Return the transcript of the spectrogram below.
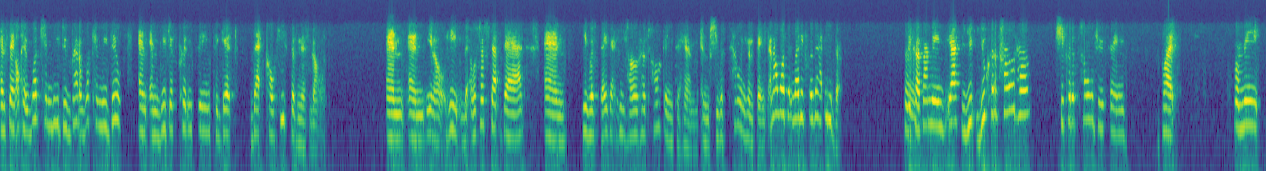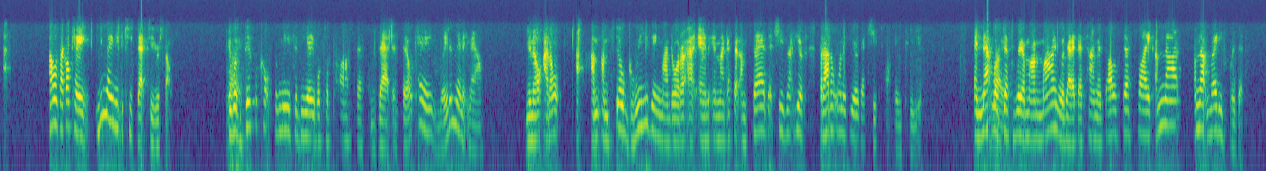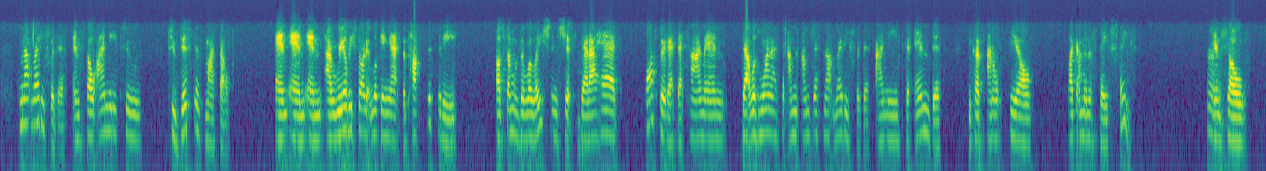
and saying, okay, what can we do better? What can we do? And and we just couldn't seem to get that cohesiveness going. And and you know, he that was her stepdad and he would say that he heard her talking to him and she was telling him things. And I wasn't ready for that either. Hmm. Because I mean, yes, you you could have heard her. She could have told you things, but for me, I was like, okay, you may need to keep that to yourself. It was difficult for me to be able to process that and say, okay, wait a minute now. You know, I don't. I'm I'm still grieving my daughter, I, and and like I said, I'm sad that she's not here, but I don't want to hear that she's talking to you. And that was Right. just where my mind was at at that time. And so I was just like, I'm not, I'm not ready for this. I'm not ready for this, and so I need to to distance myself. And and and I really started looking at the toxicity of some of the relationships that I had fostered at that time, and that was one I said, I'm I'm just not ready for this. I need to end this because I don't feel like I'm in a safe space. Hmm. And so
